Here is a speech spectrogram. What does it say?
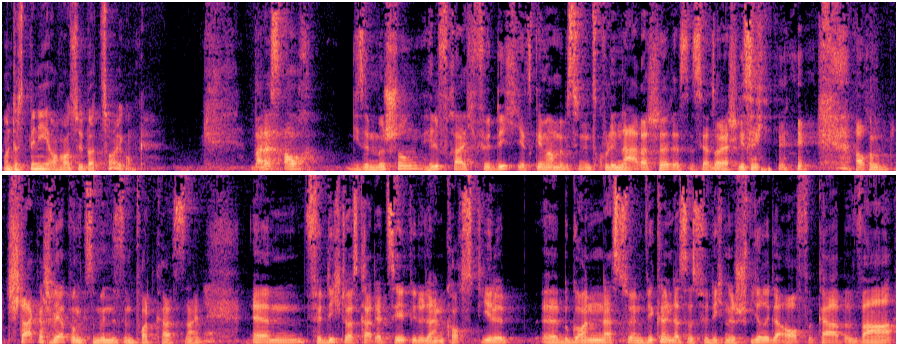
und das bin ich auch aus Überzeugung. War das auch diese Mischung hilfreich für dich? Jetzt gehen wir mal ein bisschen ins Kulinarische. Das ist ja, soll ja schließlich auch ein starker Schwerpunkt zumindest im Podcast sein. Ähm, für dich, du hast gerade erzählt, wie du deinen Kochstil begonnen hast zu entwickeln, dass es für dich eine schwierige Aufgabe war,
